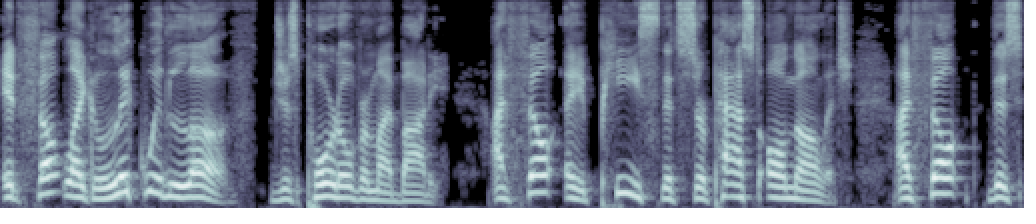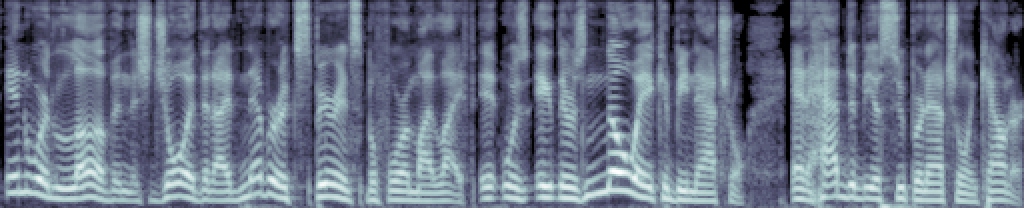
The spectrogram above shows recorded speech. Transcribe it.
it felt like liquid love just poured over my body. I felt a peace that surpassed all knowledge. I felt this inward love and this joy that I'd never experienced before in my life. It was it, there's no way it could be natural. It had to be a supernatural encounter.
